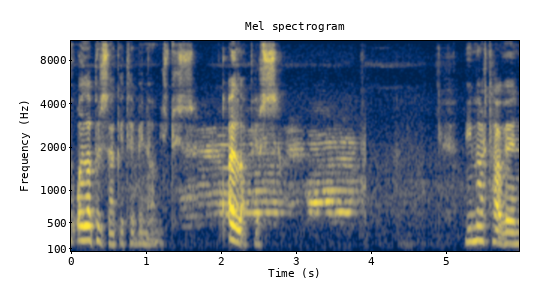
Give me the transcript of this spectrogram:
ყველაფერს აკეთებენ ამისთვის. ყველაფერს. მიმართავენ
